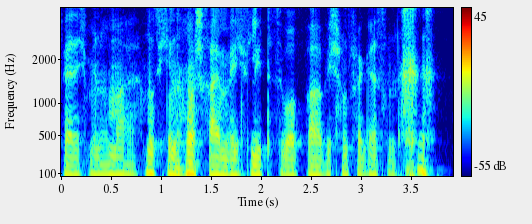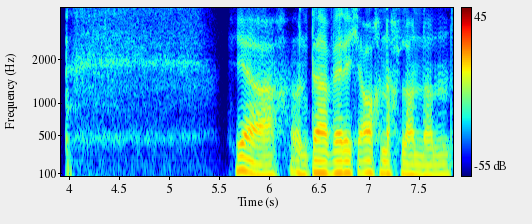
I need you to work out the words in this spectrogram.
werde ich mir nochmal, muss ich nochmal schreiben, welches Lied das überhaupt war, habe ich schon vergessen. ja, und da werde ich auch nach London.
